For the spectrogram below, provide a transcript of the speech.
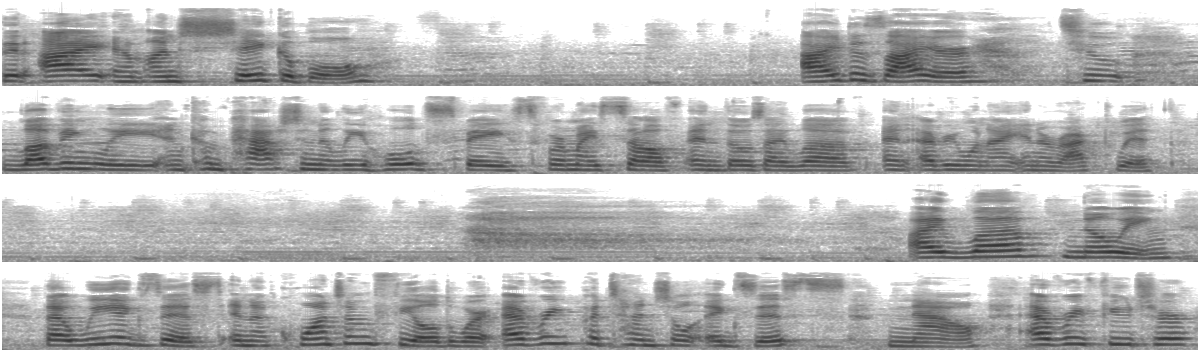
that I am unshakable. I desire to lovingly and compassionately hold space for myself and those I love and everyone I interact with. I love knowing that we exist in a quantum field where every potential exists now. Every future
